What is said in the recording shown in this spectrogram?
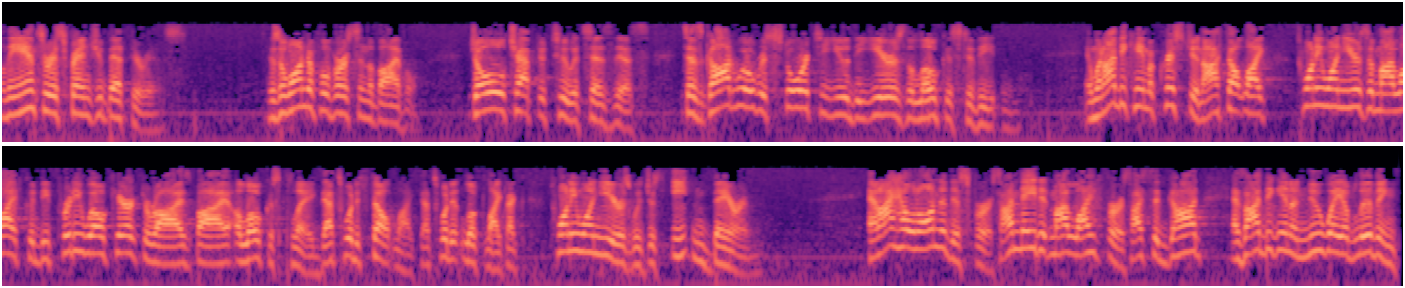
Well, the answer is, friends, you bet there is. There's a wonderful verse in the Bible. Joel chapter 2, it says this. It says, God will restore to you the years the locusts have eaten. And when I became a Christian, I felt like 21 years of my life could be pretty well characterized by a locust plague. That's what it felt like. That's what it looked like. Like 21 years was just eaten barren. And I held on to this verse. I made it my life verse. I said, God, as I begin a new way of living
